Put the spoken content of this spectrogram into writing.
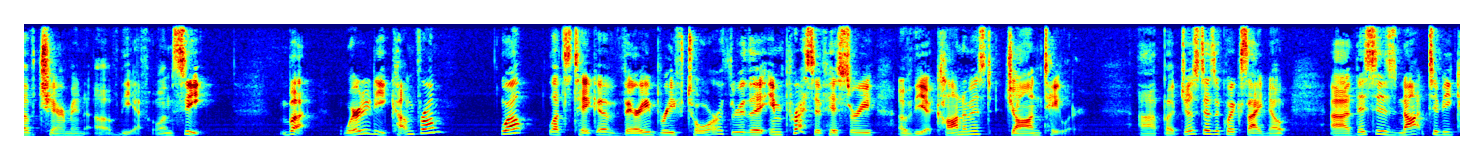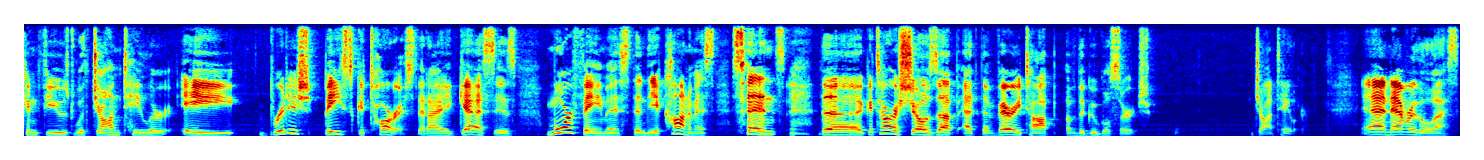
of chairman of the FOMC. But where did he come from? Well, let's take a very brief tour through the impressive history of the economist John Taylor. Uh, but just as a quick side note, uh, this is not to be confused with John Taylor, a British bass guitarist that I guess is more famous than The Economist since the guitarist shows up at the very top of the Google search John Taylor. And nevertheless,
